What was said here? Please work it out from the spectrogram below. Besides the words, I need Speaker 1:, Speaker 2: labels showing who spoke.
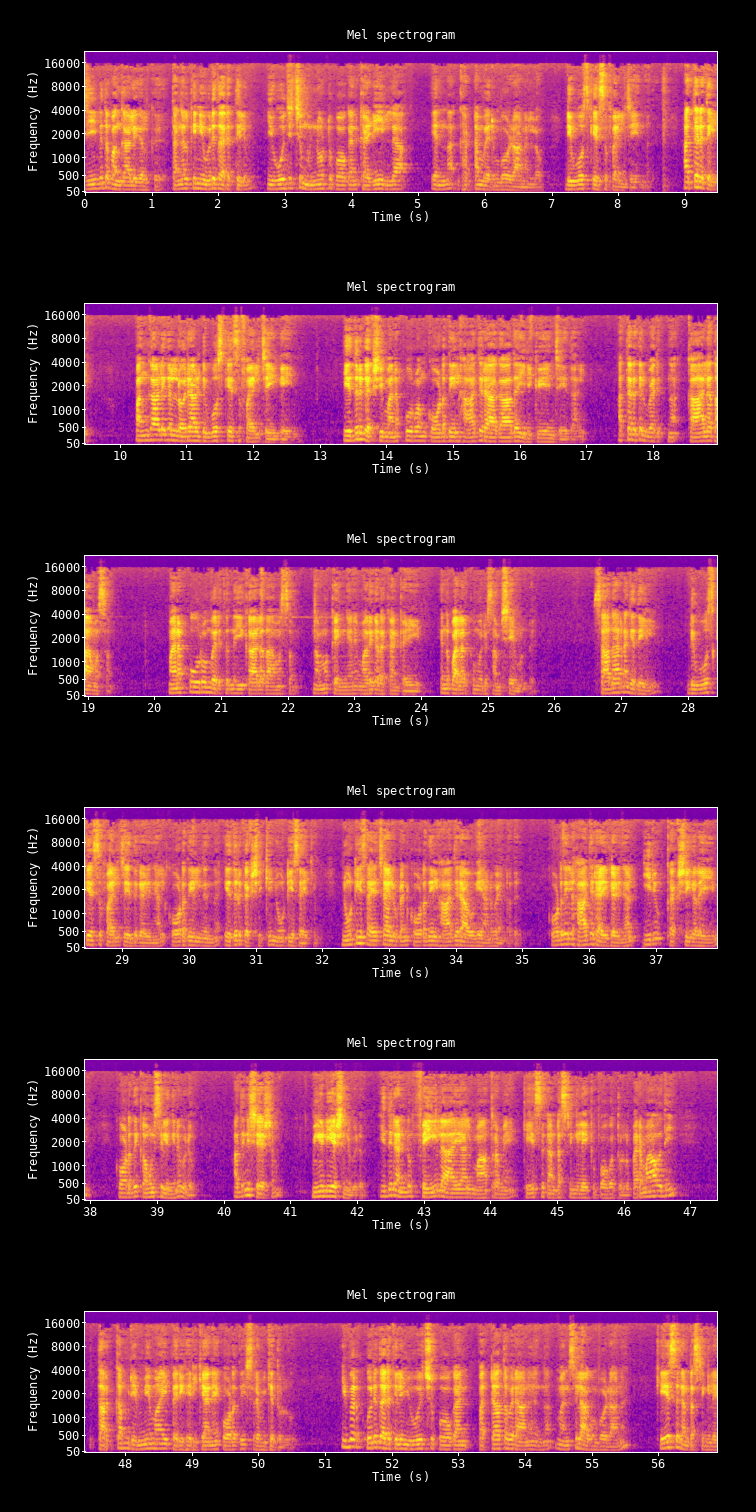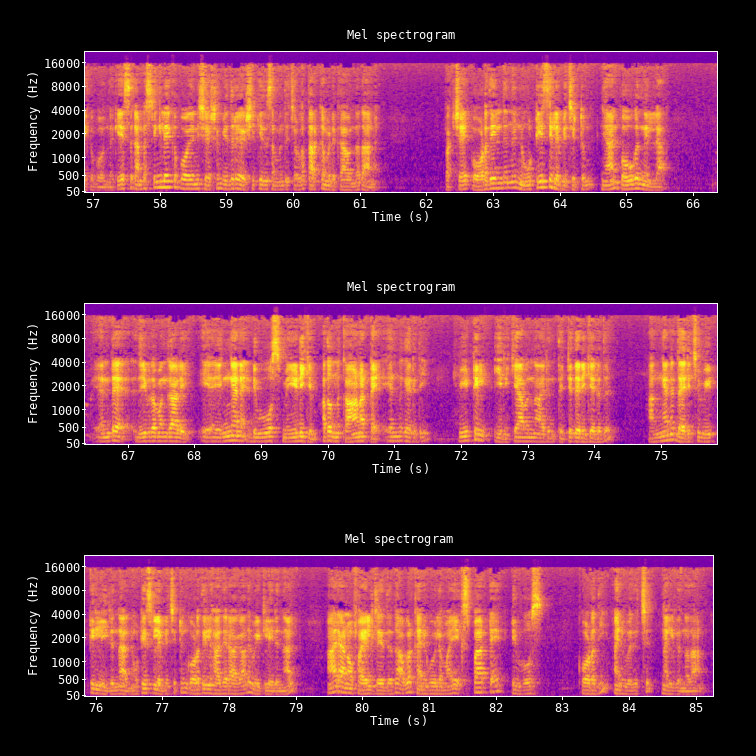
Speaker 1: ജീവിത പങ്കാളികൾക്ക് തങ്ങൾക്ക് ഇനി ഒരു തരത്തിലും യോജിച്ച് മുന്നോട്ട് പോകാൻ കഴിയില്ല എന്ന ഘട്ടം വരുമ്പോഴാണല്ലോ ഡിവോഴ്സ് കേസ് ഫയൽ ചെയ്യുന്നത്. അത്തരത്തിൽ പങ്കാളികളിൽ ഒരാൾ ഡിവോഴ്സ് കേസ് ഫയൽ ചെയ്യുകയും എതിർകക്ഷി മനഃപൂർവം കോടതിയിൽ ഹാജരാകാതെ ഇരിക്കുകയും ചെയ്താൽ അത്തരത്തിൽ വരുന്ന കാലതാമസം മനഃപൂർവം വരുത്തുന്ന ഈ കാലതാമസം നമുക്ക് എങ്ങനെ മറികടക്കാൻ കഴിയും എന്ന് പലർക്കും ഒരു സംശയമുണ്ട്. സാധാരണഗതിയിൽ ഡിവോഴ്സ് കേസ് ഫയൽ ചെയ്തു കഴിഞ്ഞാൽ കോടതിയിൽ നിന്ന് എതിർകക്ഷിക്ക് നോട്ടീസ് അയക്കും. നോട്ടീസ് അയച്ചാൽ ഉടൻ കോടതിയിൽ ഹാജരാവുകയാണ് വേണ്ടത്. കോടതിയിൽ ഹാജരായി കഴിഞ്ഞാൽ ഇരു കക്ഷികളെയും കോടതി കൗൺസിലിങ്ങിന് വിടും. അതിനുശേഷം മീഡിയേഷന് വിടും. ഇത് രണ്ടും ഫെയിൽ ആയാൽ മാത്രമേ കേസ് കണ്ടസ്റ്റിംഗിലേക്ക് പോകത്തുള്ളൂ. പരമാവധി തർക്കം രമ്യമായി പരിഹരിക്കാനേ കോടതി ശ്രമിക്കത്തുള്ളൂ. ഇവർ ഒരു തരത്തിലും യോജിച്ചു പോകാൻ പറ്റാത്തവരാണ് എന്ന് മനസ്സിലാകുമ്പോഴാണ് കേസ് കണ്ടസ്റ്റിംഗിലേക്ക് പോകുന്നത്. കേസ് കണ്ടസ്റ്റിംഗിലേക്ക് പോയതിനു ശേഷം എതിർകക്ഷിക്ക് ഇത് സംബന്ധിച്ചുള്ള തർക്കമെടുക്കാവുന്നതാണ്. പക്ഷേ കോടതിയിൽ നിന്ന് നോട്ടീസ് ലഭിച്ചിട്ടും ഞാൻ പോകുന്നില്ല. എന്റെ ജീവിത പങ്കാളി എങ്ങനെ ഡിവോഴ്സ് മേടിക്കും അതൊന്ന് കാണട്ടെ എന്ന് കരുതി വീട്ടിൽ ഇരിക്കാമെന്ന് ആരും തെറ്റിദ്ധരിക്കരുത്. അങ്ങനെ ധരിച്ച് വീട്ടിൽ ഇരുന്നാൽ നോട്ടീസ് ലഭിച്ചിട്ടും കോടതിയിൽ ഹാജരാകാതെ വീട്ടിലിരുന്നാൽ ആരാണോ ഫയൽ ചെയ്തത് അവർക്ക് അനുകൂലമായി എക്സ്പാർട്ടെ ഡിവോഴ്സ് കോടതി അനുവദിച്ച് നൽകുന്നതാണ്.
